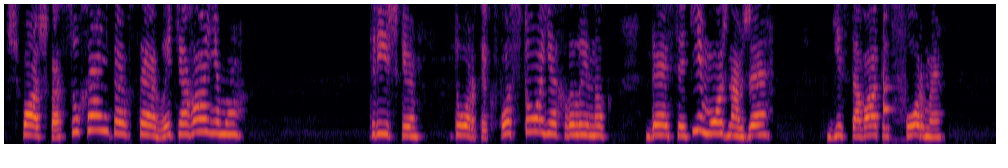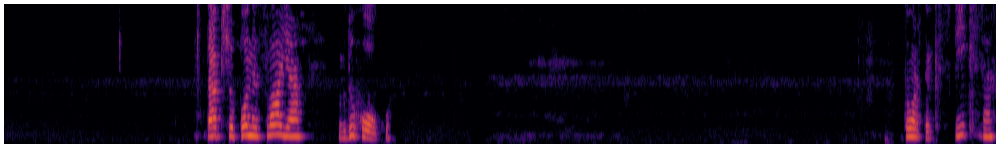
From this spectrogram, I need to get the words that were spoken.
шпажка сухенька, все витягаємо. Трішки тортик постоє хвилинок 10 і можна вже діставати з форми. Так що понесла я в духовку. Тортик спікся.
